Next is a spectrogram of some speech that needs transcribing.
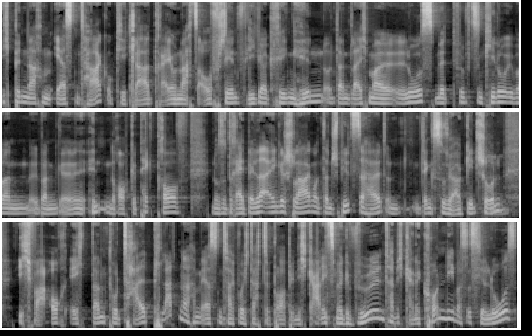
ich bin nach dem ersten Tag, okay, klar, drei Uhr nachts aufstehen, Flieger kriegen hin und dann gleich mal los mit 15 Kilo über, über äh, hinten noch Gepäck drauf, nur so drei Bälle eingeschlagen und dann spielst du halt und denkst du so, ja, geht schon. Mhm. Ich war auch echt dann total platt nach dem ersten Tag, wo ich dachte, boah, bin ich gar nichts mehr gewöhnt, habe ich keine Kondi, was ist hier los?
